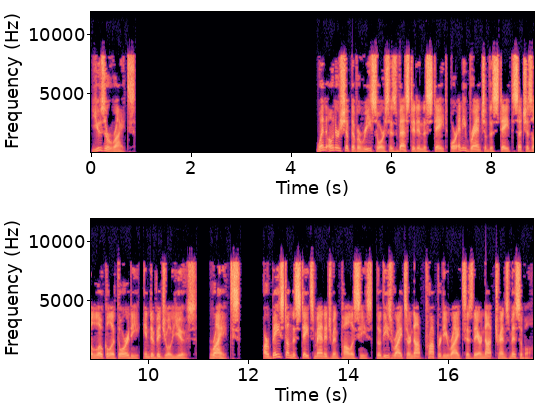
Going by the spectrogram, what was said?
User rights When ownership of a resource is vested in the state, or any branch of the state such as a local authority, individual use rights are based on the state's management policies, though these rights are not property rights as they are not transmissible.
